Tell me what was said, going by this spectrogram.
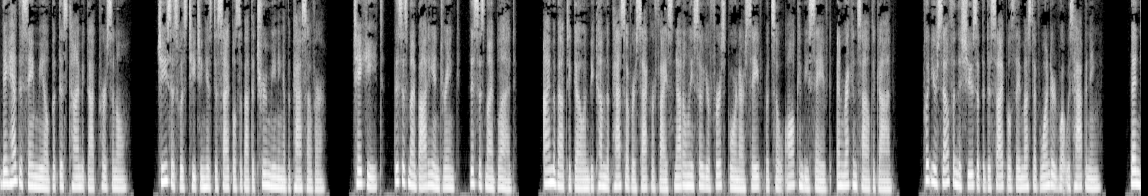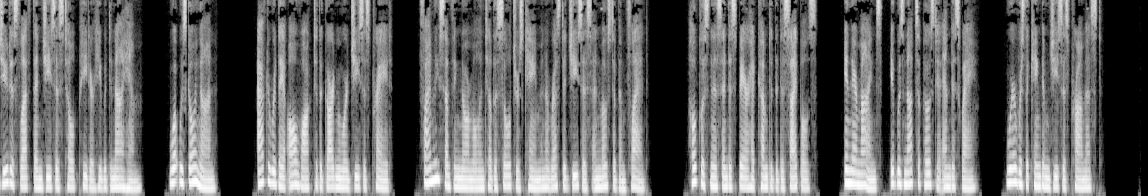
They had the same meal, but this time it got personal. Jesus was teaching his disciples about the true meaning of the Passover. Take, eat, this is my body, and drink, this is my blood. I'm about to go and become the Passover sacrifice not only so your firstborn are saved, but so all can be saved and reconciled to God. Put yourself in the shoes of the disciples, they must have wondered what was happening. Then Judas left, then Jesus told Peter he would deny him. What was going on? Afterward, they all walked to the garden where Jesus prayed. Finally, something normal until the soldiers came and arrested Jesus, and most of them fled. Hopelessness and despair had come to the disciples. In their minds, it was not supposed to end this way. Where was the kingdom Jesus promised?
